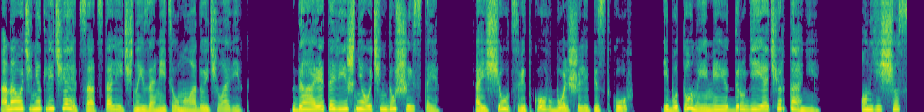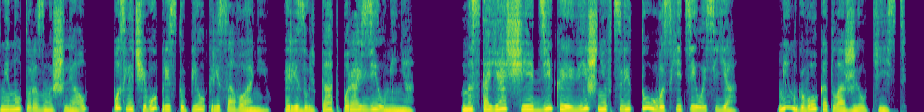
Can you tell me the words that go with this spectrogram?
«Она очень отличается от столичной», — заметил молодой человек. «Да, эта вишня очень душистая. А еще у цветков больше лепестков, и бутоны имеют другие очертания». Он еще с минуту размышлял, после чего приступил к рисованию. Результат поразил меня. «Настоящая дикая вишня в цвету!» — восхитилась я. Мингвок отложил кисть.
